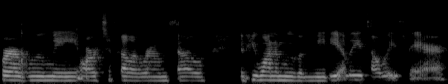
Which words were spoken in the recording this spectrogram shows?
for a roomie or to fill a room. So if you want to move immediately, it's always there.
